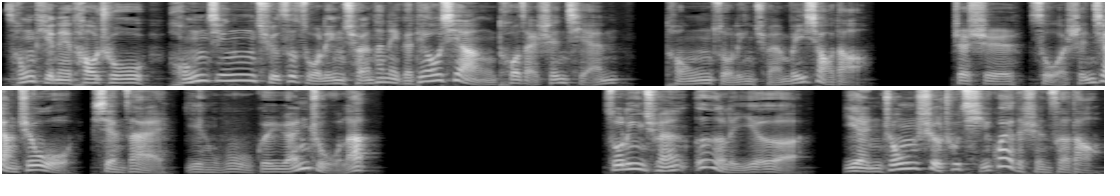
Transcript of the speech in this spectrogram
从体内掏出红晶取自左令权的那个雕像，托在身前，同左令权微笑道：“这是左神将之物，现在应物归原主了。”左令权愕了一愕，眼中射出奇怪的神色，道：“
